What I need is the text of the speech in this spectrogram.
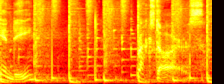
Kindy. Rock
